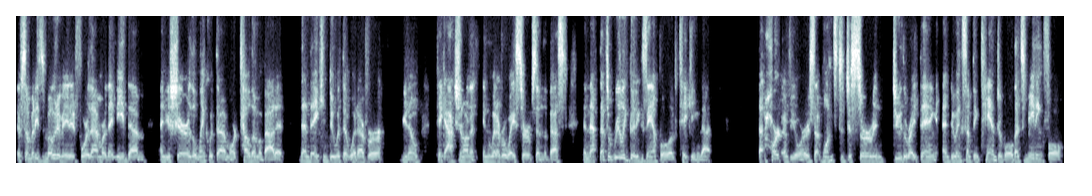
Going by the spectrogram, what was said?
If somebody's motivated for them or they need them and you share the link with them or tell them about it, then they can do with it whatever, you know, take action on it in whatever way serves them the best. And that that's a really good example of taking that that heart of yours that wants to just serve and do the right thing and doing something tangible that's meaningful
